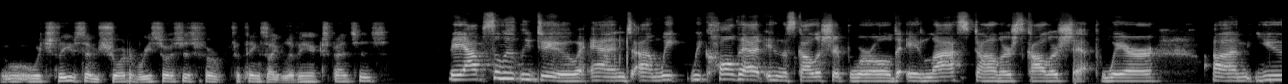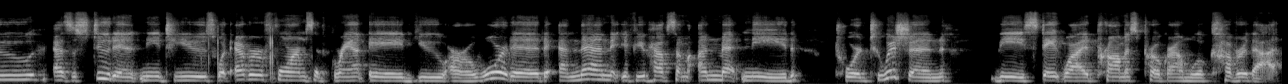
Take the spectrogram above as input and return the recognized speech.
which leaves them short of resources for, for things like living expenses? They absolutely do. And um, we, we call that in the scholarship world a last dollar scholarship, where um, you, as a student, need to use whatever forms of grant aid you are awarded. And then, if you have some unmet need toward tuition, the statewide promise program will cover that.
